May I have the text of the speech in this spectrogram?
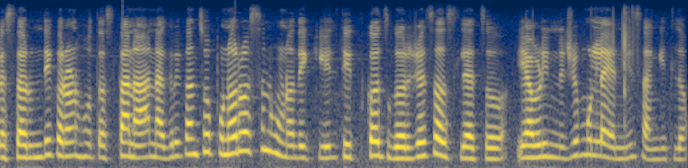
रस्ता रुंदीकरण होत असताना नागरिकांचं पुनर्वसन होणं देखील तितकंच गरजेचं असल्याचं यावेळी नजीमुल्ला यांनी सांगितलं.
